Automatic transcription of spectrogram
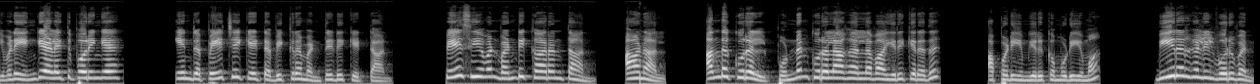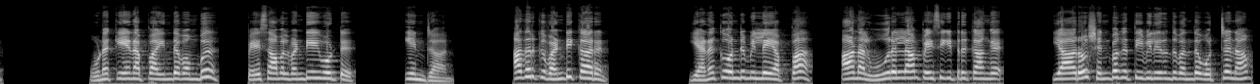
இவனை எங்கே அழைத்து போறீங்க? என்ற பேச்சை கேட்ட விக்ரமன் திடுக்கிட்டான். பேசியவன் வண்டிக்காரன் தான். ஆனால் அந்த குரல் பொன்னன் குரலாக அல்லவா இருக்கிறது? அப்படியும் இருக்க முடியுமா? வீரர்களில் ஒருவன் உனக்கேனப்பா இந்த வம்பு? பேசாமல் வண்டியை ஓட்டு என்றான். அதற்கு வண்டிக்காரன் எனக்கு ஒன்றுமில்லை அப்பா ஆனால் ஊரெல்லாம் பேசிக்கிட்டு இருக்காங்க. யாரோ செண்பகத்தீவிலிருந்து வந்த ஒற்றனாம்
